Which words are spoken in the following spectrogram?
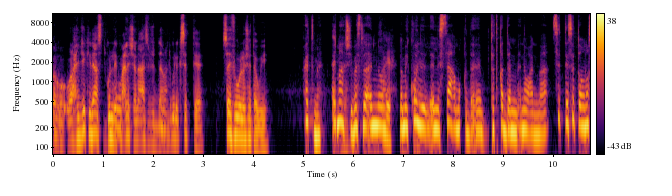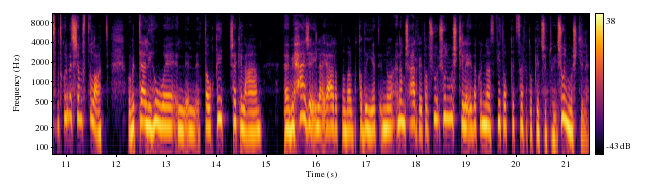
قرى. وراح يجيك ناس تقول لك و- معلش أنا آسف جدا راح تقول لك ستة صيفي ولا شتوي؟ عتمة. عتمة. ماشي بس لأنه صحيح. لما يكون ال- الساعة مقد... بتتقدم نوعا ما 6 6 ونص بتكون الشمس طلعت وبالتالي هو ال- ال- التوقيت بشكل عام آه، بحاجة إلى اعاده نظر بقضية إنه أنا مش عارفة طب شو شو المشكلة إذا كنا في توقيت صيفي توقيت شتوي؟ شو المشكلة؟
